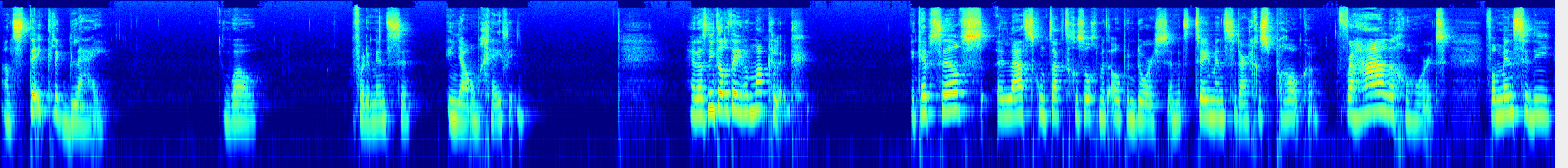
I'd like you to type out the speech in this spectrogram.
Aanstekelijk blij. Wow. Voor de mensen in jouw omgeving. En dat is niet altijd even makkelijk. Ik heb zelfs laatst contact gezocht met Open Doors en met twee mensen daar gesproken. Verhalen gehoord van mensen die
